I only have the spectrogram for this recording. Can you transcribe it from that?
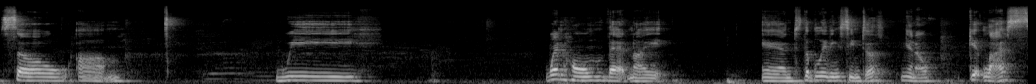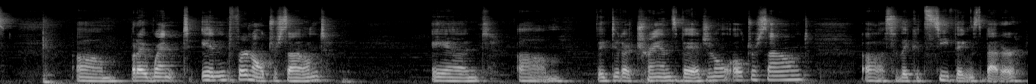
So um, we went home that night, and the bleeding seemed to, you know, get less. Um, but I went in for an ultrasound, and um, they did a transvaginal ultrasound uh, so they could see things better.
